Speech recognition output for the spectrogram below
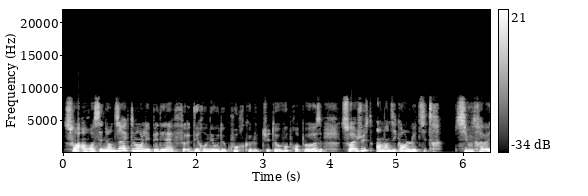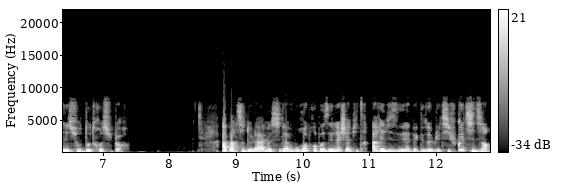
soit en renseignant directement les PDF des ronéos de cours que le tuto vous propose, soit juste en indiquant le titre, si vous travaillez sur d'autres supports. À partir de là, le site va vous reproposer les chapitres à réviser avec des objectifs quotidiens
